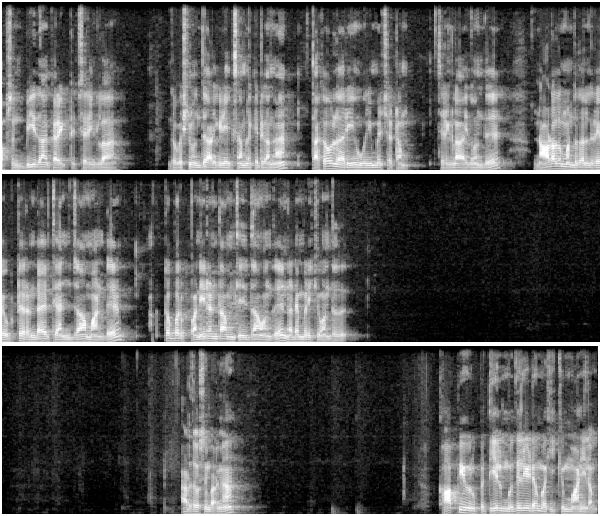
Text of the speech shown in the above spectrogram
ஆப்ஷன் பி தான் கரெக்ட் சரிங்களா? இந்த கொஷின் வந்து அடிக்கடி எக்ஸாமில் கேட்டிருக்காங்க. தகவல் அறியும் உரிமை சட்டம் சரிங்களா? இது வந்து நாடாளுமன்றத்தால் நிறைவுபட்டு ரெண்டாயிரத்தி அஞ்சாம் ஆண்டு அக்டோபர் பன்னிரெண்டாம் தேதி தான் வந்து நடைமுறைக்கு வந்தது. அடுத்த கொஸ்டின் பாருங்கள் காப்பி உற்பத்தியில் முதலிடம் வகிக்கும் மாநிலம்.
